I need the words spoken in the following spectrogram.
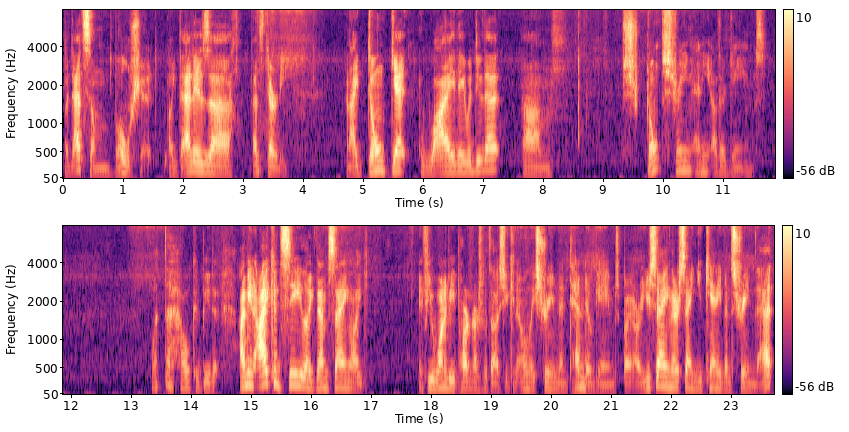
But that's some bullshit. Like that is uh that's dirty. And I don't get why they would do that. Um sh- don't stream any other games. What the hell could be the I mean, I could see like them saying like if you want to be partners with us, you can only stream Nintendo games. But are you saying they're saying you can't even stream that?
